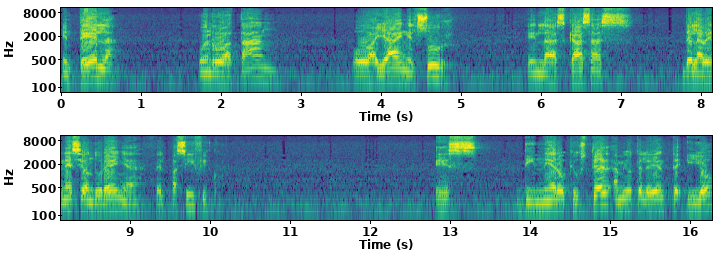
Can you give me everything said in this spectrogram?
en Tela, o en Roatán, o allá en el sur, en las casas de la Venecia hondureña, del Pacífico. Es dinero que usted, amigo televidente, y yo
